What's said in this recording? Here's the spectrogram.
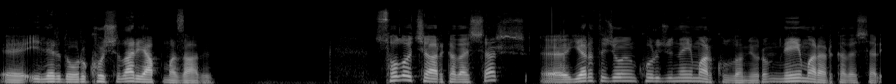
e, ileri doğru koşular yapmaz abi. Sol açı arkadaşlar e, yaratıcı oyun kurucu Neymar kullanıyorum. Neymar arkadaşlar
